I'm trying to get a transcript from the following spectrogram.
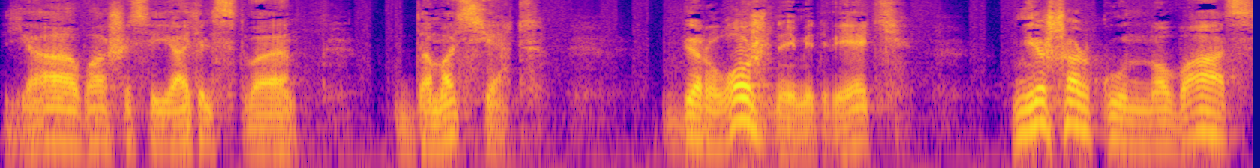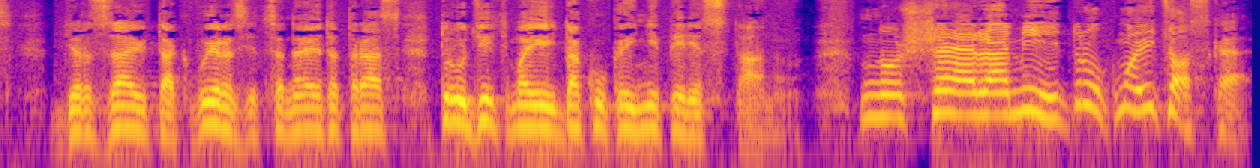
Я, ваше сиятельство, домосед, берложный медведь, не шаркун, но вас, дерзаю так выразиться на этот раз, трудить моей докукой не перестану. Но, Шерами, друг мой тезка,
